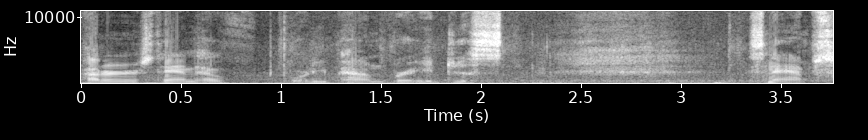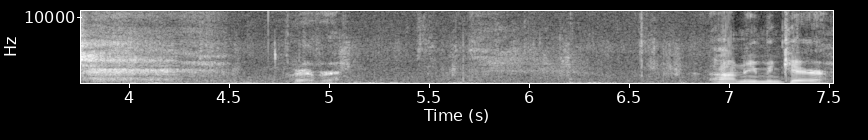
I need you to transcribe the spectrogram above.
I don't understand how 40 pound braid just snaps. Whatever. I don't even care.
